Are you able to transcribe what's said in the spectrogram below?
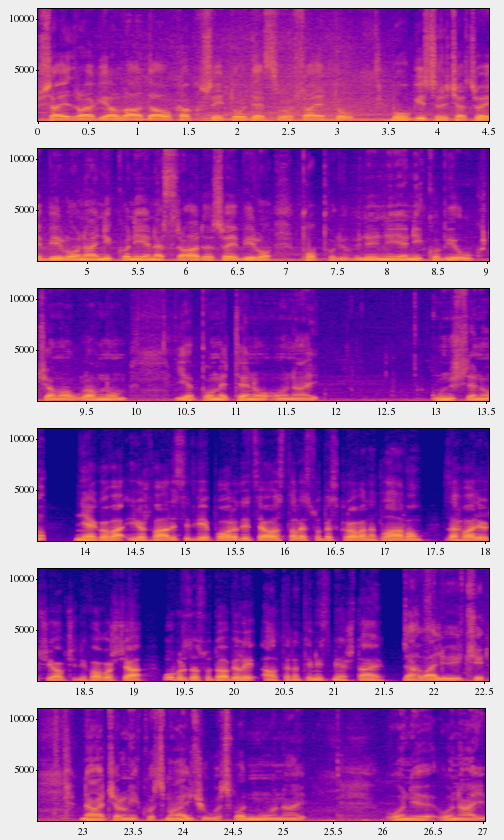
šta je dragi Allah dao, kako se je to desilo, šta je to Bog isreća, sve je bilo onaj, niko nije nastradao, sve je bilo popolju, nije niko bio u kućama, uglavnom je pometeno onaj, uništeno. Njegova i još 22 porodice ostale su bez krova nad glavom. Zahvaljujući općini Vogošća, ubrzo su dobili alternativni smještaj. Zahvaljujući načelniku Smajiću, gospodinu, onaj, on je onaj,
